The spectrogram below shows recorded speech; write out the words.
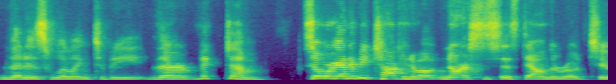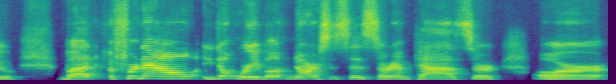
that is willing to be their victim. So we're going to be talking about narcissists down the road too. But for now, don't worry about narcissists or empaths or or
